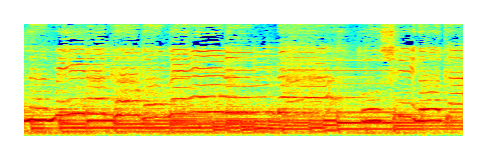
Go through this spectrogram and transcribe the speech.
涙こぼれるんだ。星の数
